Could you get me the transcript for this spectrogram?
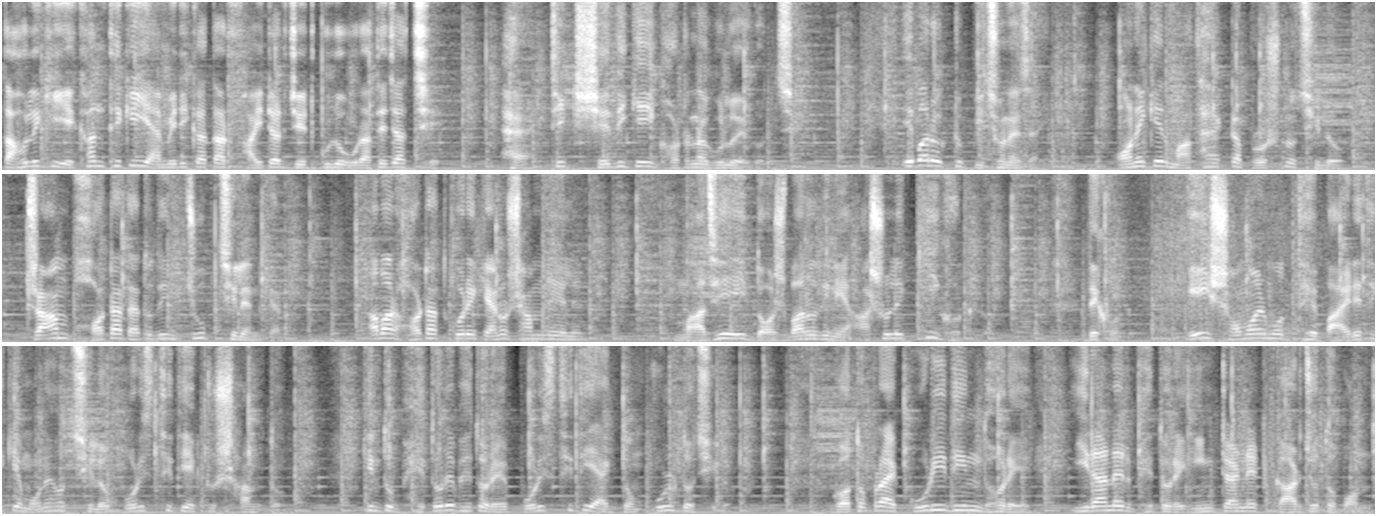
তাহলে কি এখান থেকেই আমেরিকা তার ফাইটার জেটগুলো উড়াতে যাচ্ছে? হ্যাঁ ঠিক সেদিকেই ঘটনাগুলো এগোচ্ছে। এবার একটু পিছনে যাই। অনেকের মাথায় একটা প্রশ্ন ছিল, ট্রাম্প হঠাৎ এতদিন চুপ ছিলেন কেন? আবার হঠাৎ করে কেন সামনে এলেন? মাঝে এই দশ বারো দিনে আসলে কি ঘটল? দেখুন, এই সময়ের মধ্যে বাইরে থেকে মনে হচ্ছিল পরিস্থিতি একটু শান্ত। কিন্তু ভেতরে ভেতরে পরিস্থিতি একদম উল্টো ছিল। গত প্রায় কুড়ি দিন ধরে ইরানের ভেতরে ইন্টারনেট কার্যত বন্ধ।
